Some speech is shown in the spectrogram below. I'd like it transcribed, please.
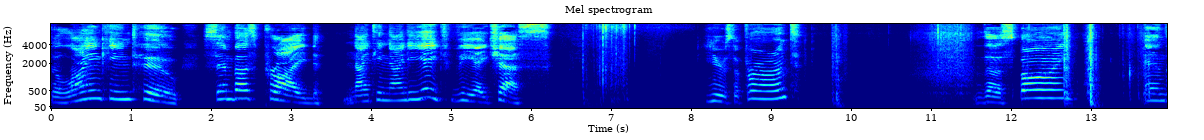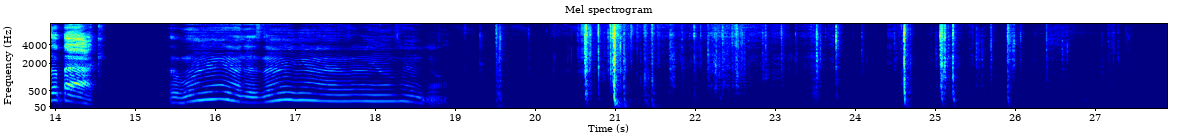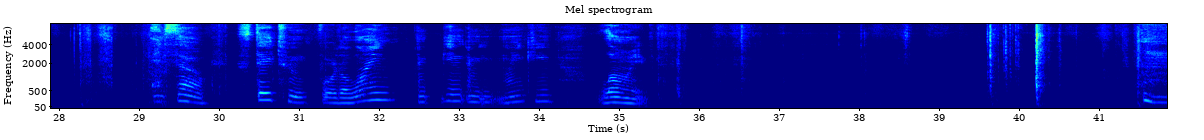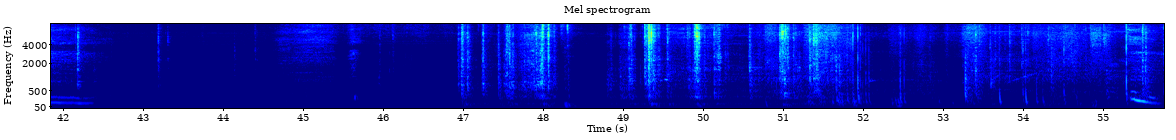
The Lion King 2 Simba's Pride 1998 VHS. Here's the front, the spine, and the back. The one so, stay tuned for the Lion King, I mean, Lion King live. Mm.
